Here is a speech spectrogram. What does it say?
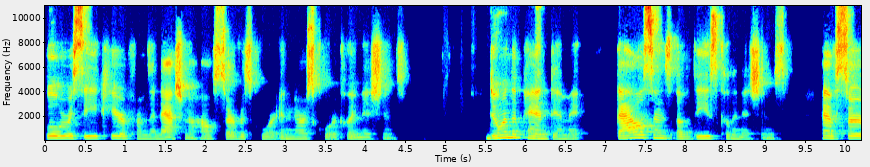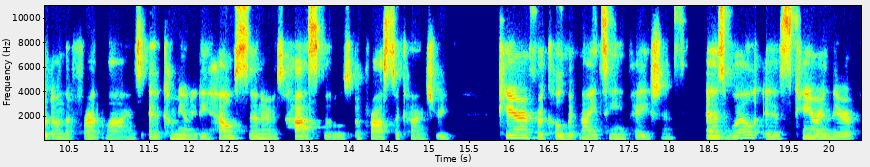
will receive care from the National Health Service Corps and Nurse Corps clinicians. During the pandemic, thousands of these clinicians have served on the front lines at community health centers, hospitals across the country, caring for COVID 19 patients, as well as carrying their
